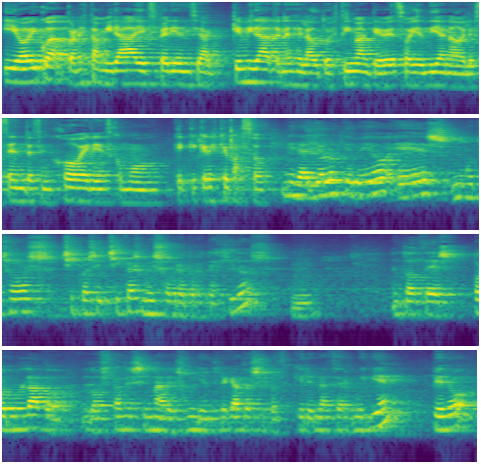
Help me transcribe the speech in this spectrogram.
Y hoy con esta mirada y experiencia, ¿qué mirada tenés de la autoestima que ves hoy en día en adolescentes, en jóvenes? Como, ¿qué, crees que pasó? Mira, yo lo que veo es muchos chicos y chicas muy sobreprotegidos. Mm. Entonces, por un lado, los padres y madres muy entregados y lo quieren hacer muy bien, pero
